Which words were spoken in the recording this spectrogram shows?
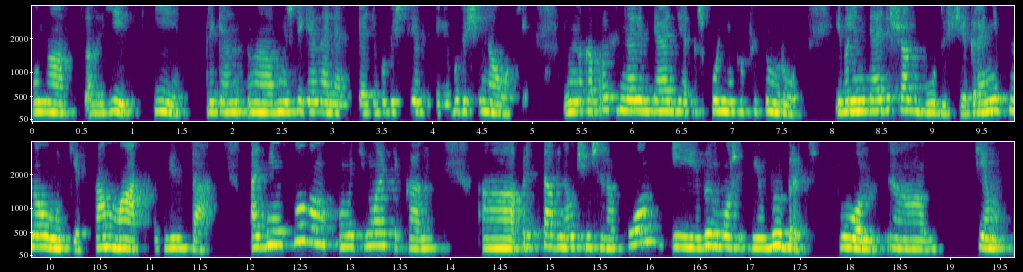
у нас есть и в межрегиональной олимпиаде будущих исследователей будущей науки, и в многопрофильной олимпиаде школьников «Изумруд», и в олимпиаде «Шаг будущее», «Гранит науки», «Самат», «Звезда». Одним словом, математика представлена очень широко, и вы можете выбрать по тем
